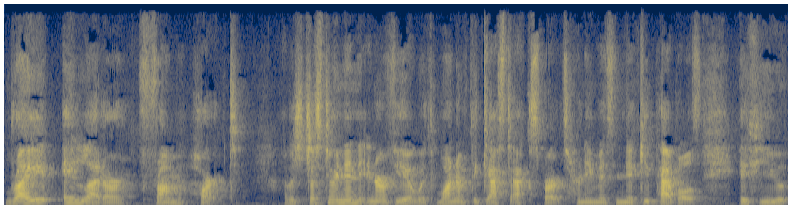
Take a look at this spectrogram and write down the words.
write a letter from heart. I was just doing an interview with one of the guest experts. Her name is Nikki Pebbles. If you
